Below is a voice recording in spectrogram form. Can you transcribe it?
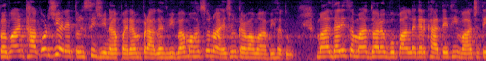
ભગવાન ઠાકોરજી અને તુલસીજીના પરંપરાગત વિવાહ મહોત્સવનું આયોજન કરવામાં આવ્યું હતું. માલધારી સમાજ દ્વારા ગોપાલનગર ખાતેથી વાજતે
